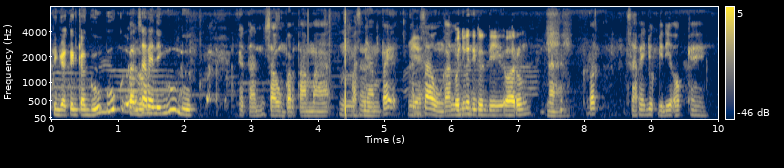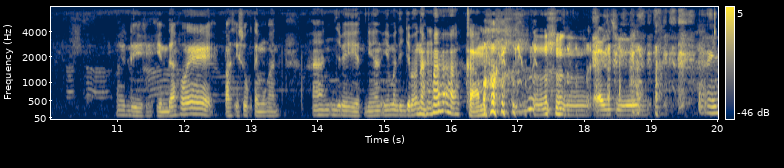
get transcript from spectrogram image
tinggalkan ke gubuk kan Ka sampai di gubuk etan saung pertama Hmm. pas nyampe kan Iya. saung kan? Gue juga tidur di warung. Nah sampai juk jadi oke. Waduh, indah we pas isuk temukan anjrit nyan ieu mah di nama makam aing cium Aing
